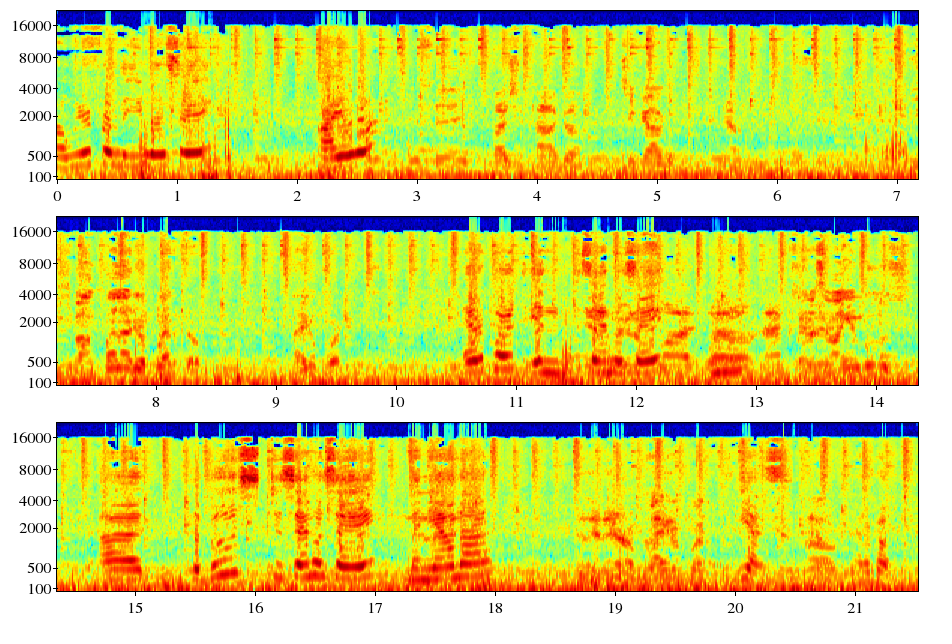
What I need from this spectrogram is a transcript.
Uh, we're from the USA, Iowa. By Chicago. Chicago. Yeah. ¿Y van para el aeropuerto? Airport. Airport in Yeah, San Jose. Well, mm -hmm. Pero se van en bus. Uh, the bus to San Jose, mañana. and then airport. Aeropuerto. Yes, Oh, ok. Aeropuerto.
